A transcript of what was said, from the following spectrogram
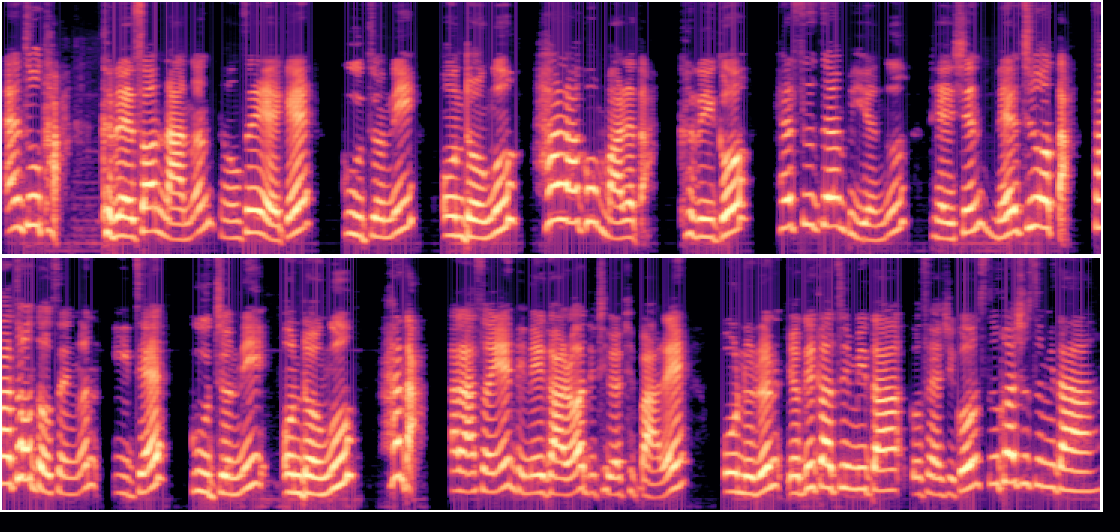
안 좋다. 그래서 나는 동생에게 꾸준히 운동을 하라고 말했다. 그리고 헬스장 비용을 대신 내주었다. 사초도생은 이제 꾸준히 운동 후 한다. 따라서 의 니네가로 니티베 피바레 오늘은 여기까지입니다. 고생하시고 수고하셨습니다.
